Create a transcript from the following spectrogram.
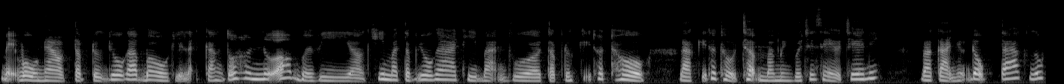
mẹ bầu nào tập được yoga bầu thì lại càng tốt hơn nữa, bởi vì à, khi mà tập yoga thì bạn vừa tập được kỹ thuật thở là kỹ thuật thở chậm mà mình vừa chia sẻ ở trên ấy và cả những động tác giúp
